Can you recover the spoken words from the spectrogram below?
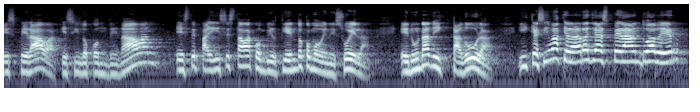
esperaba que si lo condenaban, este país se estaba convirtiendo como Venezuela, en una dictadura, y que se iba a quedar allá esperando a ver,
